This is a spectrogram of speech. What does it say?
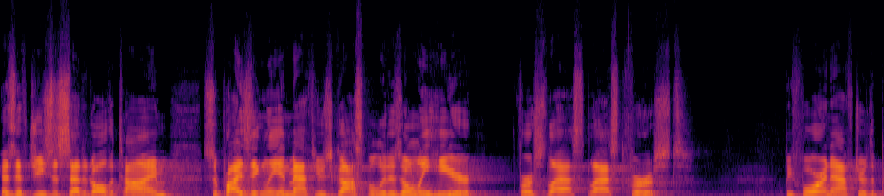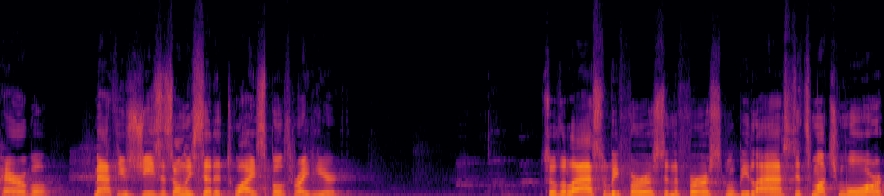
as if Jesus said it all the time. Surprisingly, in Matthew's gospel, it is only here first, last, last, first. Before and after the parable, Matthew's Jesus only said it twice, both right here. So the last will be first, and the first will be last. It's much more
